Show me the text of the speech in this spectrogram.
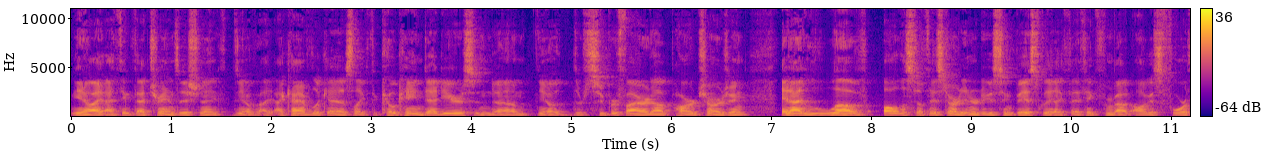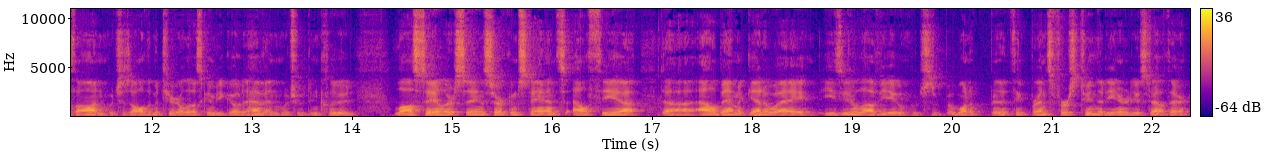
You know, I, I think that transition, you know, I, I kind of look at it as like the cocaine dead years, and um, you know, they're super fired up, hard charging, and I love all the stuff they started introducing. Basically, like I think from about August fourth on, which is all the material that's going to be Go to Heaven, which would include Lost Sailor, in Circumstance, Althea, uh, Alabama Getaway, Easy to Love You, which is one of I think Brent's first tune that he introduced out there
